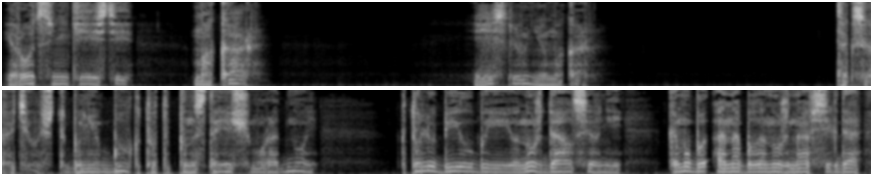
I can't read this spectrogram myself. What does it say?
и родственники есть, и Макар. Есть ли у нее Макар? Так захотелось, чтобы у нее был кто-то по-настоящему родной, кто любил бы ее, нуждался в ней, кому бы она была нужна всегда —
